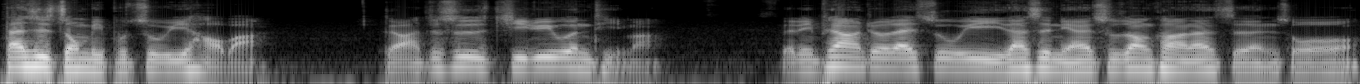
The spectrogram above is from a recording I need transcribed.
但是总比不注意好吧？对吧？就是几率问题嘛。你平常就在注意，但是你还出状况，那只能说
